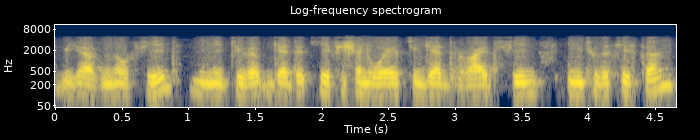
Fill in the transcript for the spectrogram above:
you have no feed. You need to get efficient ways to get the right feeds into the system.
